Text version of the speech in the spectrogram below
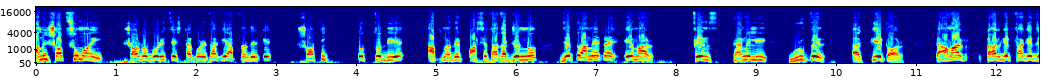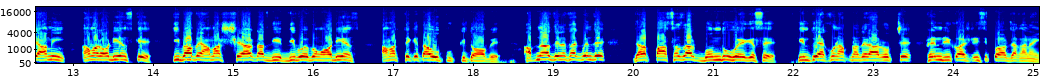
আমি সব সময় সর্বোপরি চেষ্টা করে থাকি আপনাদেরকে সঠিক তথ্য দিয়ে আপনাদের পাশে থাকার জন্য। যেহেতু আমি একটা এমআর ফ্রেন্ডস ফ্যামিলি গ্রুপের ক্রিয়েটর তা আমার টার্গেট থাকে যে আমি আমার অডিয়েন্সকে কীভাবে আমার শেয়ারটা দিব এবং অডিয়েন্স আমার থেকে তাও উপকৃত হবে। আপনারা জেনে থাকবেন যে যারা পাঁচ হাজার বন্ধু হয়ে গেছে কিন্তু এখন আপনাদের আর হচ্ছে ফ্রেন্ড রিকোয়েস্ট রিসিভ করার জায়গা নাই।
